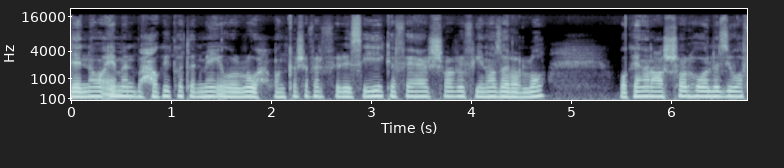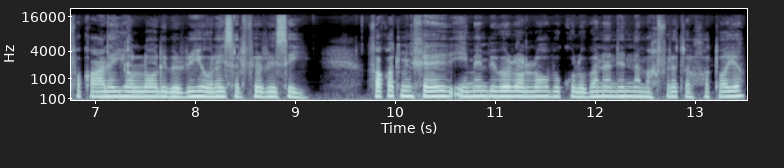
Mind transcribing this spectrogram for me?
لأنه آمن بحقيقة الماء والروح وانكشف الفريسي كفاعل شر في نظر الله وكان العشار هو الذي وافق عليه الله لبره وليس الفريسي فقط من خلال الإيمان ببر الله بقلوبنا لنا مغفرة الخطايا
